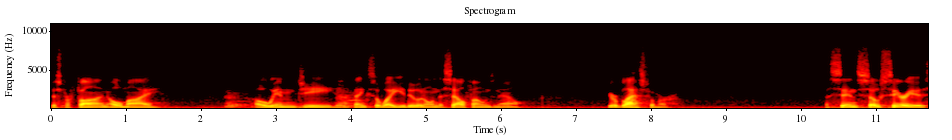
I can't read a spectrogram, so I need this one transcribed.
just for fun? Oh my OMG, I think's the way you do it on the cell phones now. You're a blasphemer a sin so serious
